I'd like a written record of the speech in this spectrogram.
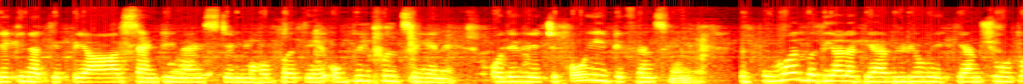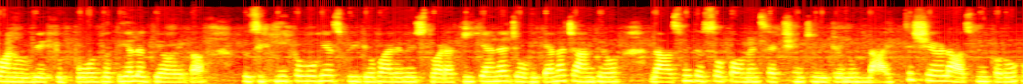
ਲੇਕਿਨ ਇੱਥੇ ਪਿਆਰ ਸੈਂਟੀਮੈਂਟਸ ਜਿਹੜੀ ਮੁਹੱਬਤ ਹੈ, ਉਹ ਬਿਲਕੁਲ ਸੇਮ ਹੈ। ਉਹਦੇ ਵਿੱਚ ਕੋਈ ਡਿਫਰੈਂਸ ਨਹੀਂ ਹੈ। ਤੇ ਬਹੁਤ ਵਧੀਆ ਲੱਗਿਆ ਵੀਡੀਓ ਵੇਖ ਕੇ। ਆਮ ਸ਼ੋਰ ਤੁਹਾਨੂੰ ਵੇਖ ਕੇ ਬਹੁਤ ਵਧੀਆ ਲੱਗਿਆ ਹੋਵੇਗਾ। ਤੁਸੀਂ ਕੀ ਕਹੋਗੇ ਇਸ ਵੀਡੀਓ ਬਾਰੇ ਵਿੱਚ? ਤੁਹਾਡਾ ਕੀ ਕਹਿਣਾ ਜੋ ਵੀ ਕਹਿਣਾ ਚਾਹੁੰਦੇ ਹੋ, ਲਾਜ਼ਮੀ ਦੱਸੋ ਕਮੈਂਟ ਸੈਕਸ਼ਨ 'ਚ ਵੀਡੀਓ ਨੂੰ ਲਾਈਕ ਤੇ ਸ਼ੇਅਰ ਲਾਜ਼ਮੀ ਕਰੋ।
